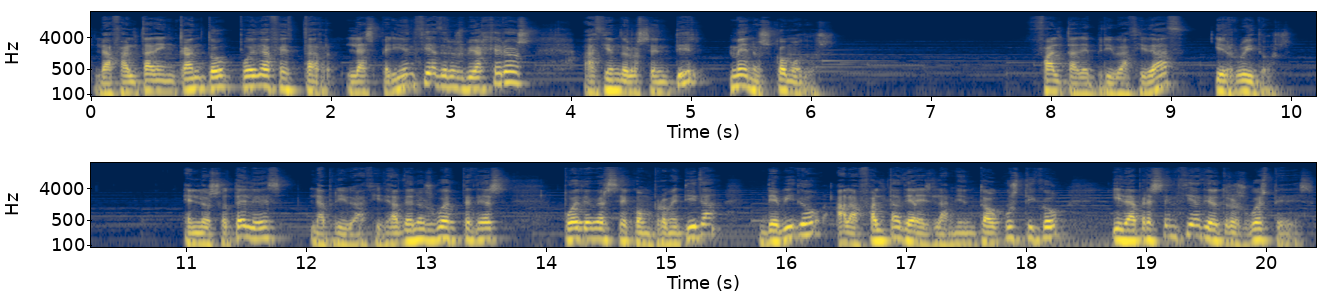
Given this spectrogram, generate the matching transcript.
La falta de encanto puede afectar la experiencia de los viajeros haciéndolos sentir menos cómodos. Falta de privacidad y ruidos. En los hoteles, la privacidad de los huéspedes puede verse comprometida debido a la falta de aislamiento acústico y la presencia de otros huéspedes.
